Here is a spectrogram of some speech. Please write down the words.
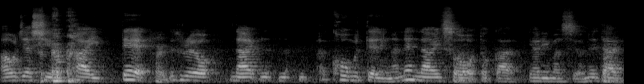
青写真を描いて、はい。でそれを内工務店がね内装とかやりますよね、はい。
